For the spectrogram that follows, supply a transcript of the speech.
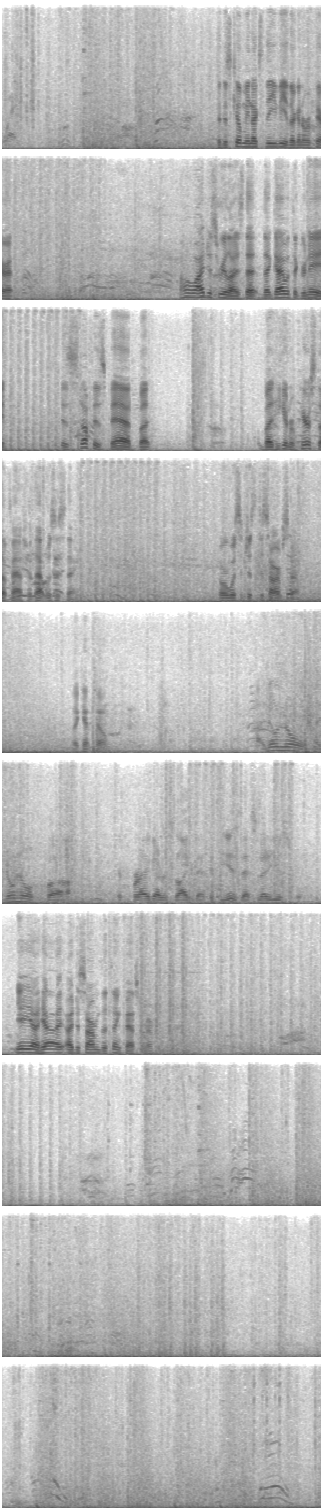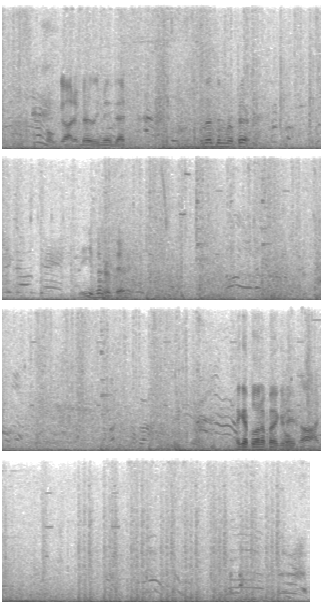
They just killed me next to the EV. They're gonna repair it. Oh, I just realized that that guy with the grenade, his stuff is bad, but but he can repair stuff faster. That was his thing. Or was it just disarm stuff? I can't tell. I don't know. I don't know if uh, if Fragger is like that. If he is, that's very useful. Yeah, yeah, yeah. I, I disarmed the thing faster. Remember? Got blown up by a grenade. Oh god.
